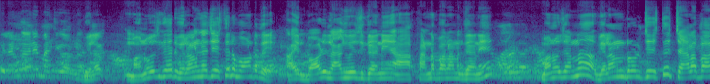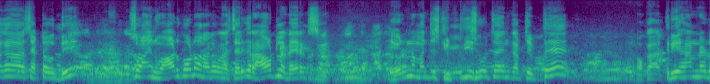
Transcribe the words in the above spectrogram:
విలన్ గానే మంచిగా ఉన్నారు. విలన్ మనోజ్ గారు విలన్గా చేస్తేనే బాగుంటుంది. ఆయన బాడీ లాంగ్వేజ్ కానీ ఆ కండబలానికి కానీ మనోజ్ అన్న విలన్ రోల్ చేస్తే చాలా బాగా సెట్ అవుద్ది. సో ఆయన వాడుకోవడం సరిగ్గా రావట్లేదు డైరెక్టర్స్కి. ఎవరైనా మంచి స్క్రిప్ట్ తీసుకొచ్చి ఆయన చెప్తే ఒక త్రీ హండ్రెడ్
